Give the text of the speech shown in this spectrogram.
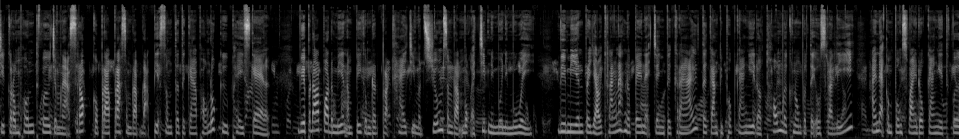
ជាក្រុមហ៊ុនធ្វើចំណាក់ស្រុកក៏ប្រើប្រាស់សម្រាប់ដាក់ពាក្យសុំទិដ្ឋាការផងនោះគឺ Payscale វាផ្ដល់ព័ត៌មានអំពីកម្រិតប្រាក់ខែជាមធ្យមសម្រាប់មុខអាជីពនីមួយៗវាមានប្រយោជន៍ខ្លាំងណាស់នៅពេលអ្នកចេញទៅក្រៅទៅកាន់ពិភពការងារដ៏ធំនៅក្នុងប្រទេសអូស្ត្រាលីហើយអ្នកកំពុងស្វែងរកការងារធ្វើ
